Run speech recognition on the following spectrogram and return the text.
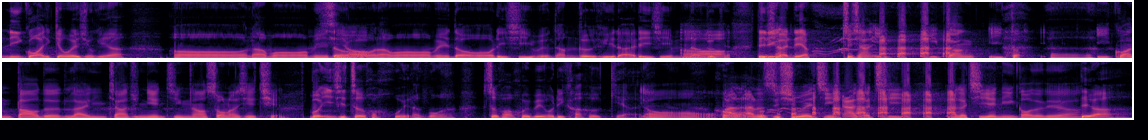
尼姑是叫回想去啊。哦，南无阿弥陀佛，南无阿弥陀佛，你是毋通过起来，你是毋通过起哦来，你你来念，就像一 一段一段一贯道的来你家去念经，然后收那些钱。无因是这发回，人讲啊，这发回要互你较好行。哦哦，按按的是收的钱，啊个起啊个企业尼高的对啊。对啊，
